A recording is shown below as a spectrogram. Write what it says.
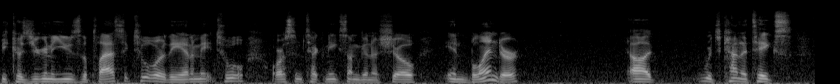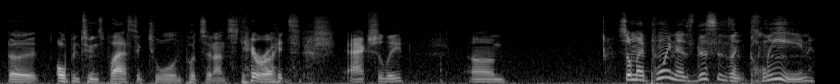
because you're going to use the plastic tool or the animate tool or some techniques I'm going to show in Blender uh, which kind of takes the OpenToonz plastic tool and puts it on steroids actually. Um, so my point is this isn't clean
